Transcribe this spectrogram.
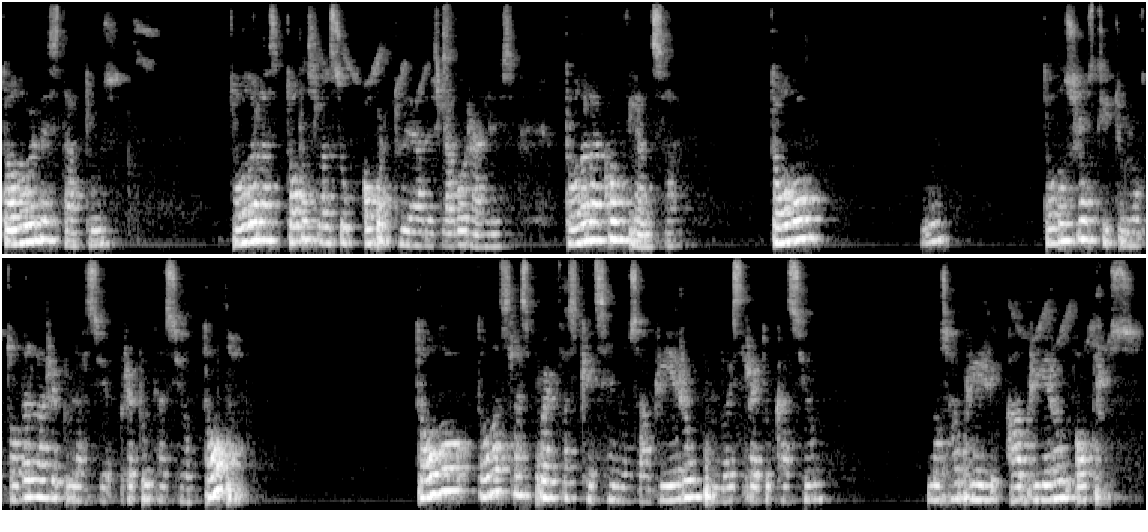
todo el estatus, todas las, oportunidades laborales, toda la confianza, todo, todos los títulos, toda la reputación. Todo, todas las puertas que se nos abrieron por nuestra educación, nos abrieron otros.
